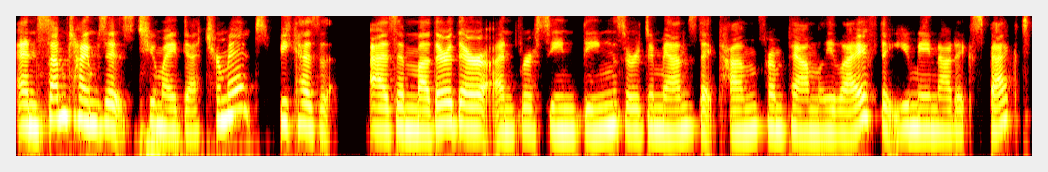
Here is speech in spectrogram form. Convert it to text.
And sometimes it's to my detriment because as a mother, there are unforeseen things or demands that come from family life that you may not expect.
